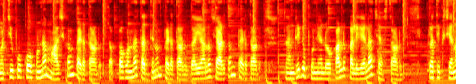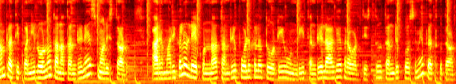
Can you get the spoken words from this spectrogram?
మర్చిపోకోకుండా మాసికం పెడతాడు. తప్పకుండా తద్దినం పెడతాడు. దయాలో శాడతం పెడతాడు. తండ్రికి పుణ్యలోకాలు కలిగేలా చేస్తాడు. ప్రతి క్షణం ప్రతి పనిలోనూ తన తండ్రినే స్మరిస్తాడు. అరమరికలు లేకుండా తండ్రి పోలికలతోటి ఉండి తండ్రిలాగే ప్రవర్తిస్తూ తండ్రి కోసమే బ్రతుకుతాడు.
